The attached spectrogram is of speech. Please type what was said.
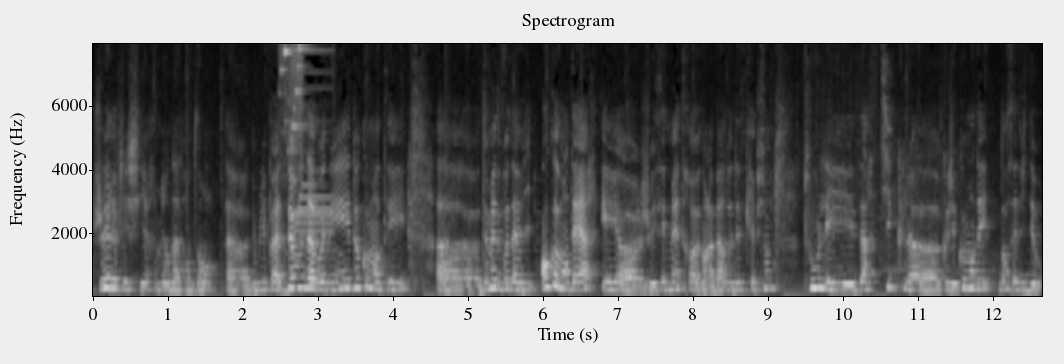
Je vais réfléchir, mais en attendant, euh, n'oubliez pas de vous abonner, de commenter, de mettre vos avis en commentaire. Et je vais essayer de mettre dans la barre de description tous les articles que j'ai commandés dans cette vidéo.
